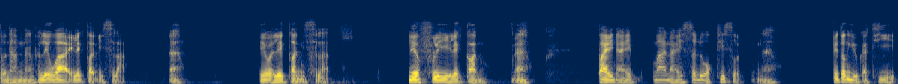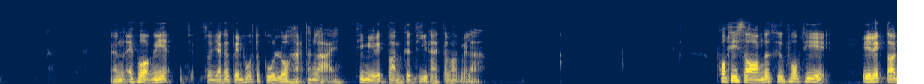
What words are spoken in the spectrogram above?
ตัวนำนั้นเขาเรียกว่าอิเล็กตรอนอิสระนะเรียกว่าอิเล็กตรอนอิสระ เรียกฟรีอิเล็กตรอนนะไปไหนมาไหนสะดวกที่สุดนะไม่ต้องอยู่กับที่นั้นไอ้พวกนี้ส่วนใหญ่ก็เป็นพวกตระกูลโลหะทั้งหลาย ที่มีอิเล็กตรอนเคลื่อนที่ได้ตลอดเวลา พวกที่สองก็คือพวกที่อิเล็กตรอน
